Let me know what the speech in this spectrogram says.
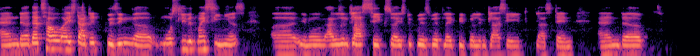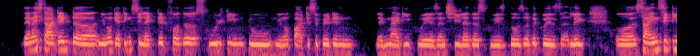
And uh, that's how I started quizzing uh, mostly with my seniors. Uh, you know, I was in class six, so I used to quiz with like people in class eight, class 10. And uh, then I started, you know, getting selected for the school team to, you know, participate in like Maggie quiz and She Leathers quiz. Those were the quiz. Like uh, Science City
